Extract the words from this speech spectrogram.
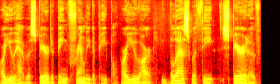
or you have a spirit of being friendly to people, or you are blessed with the spirit of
